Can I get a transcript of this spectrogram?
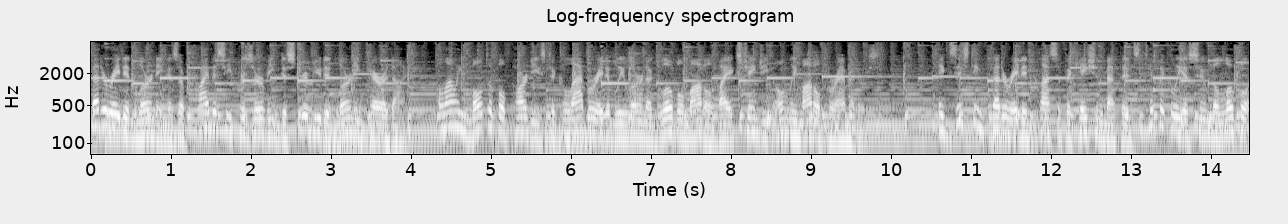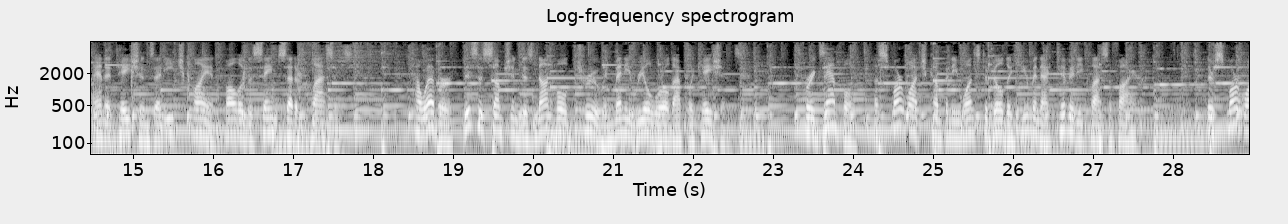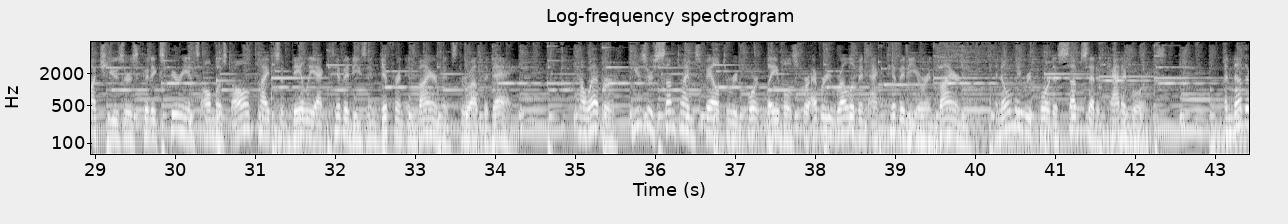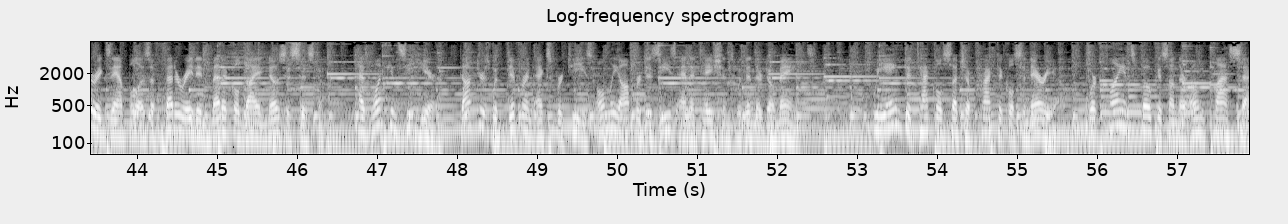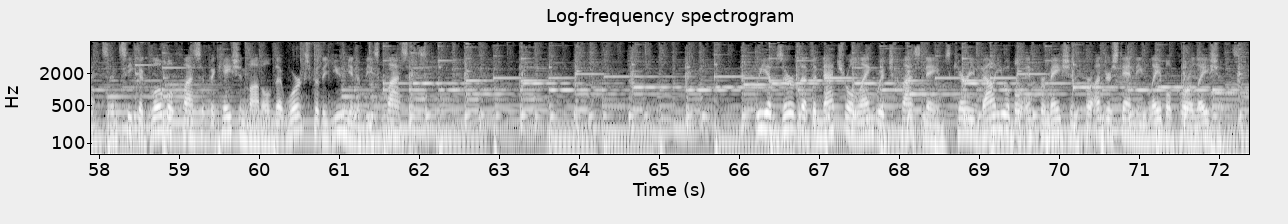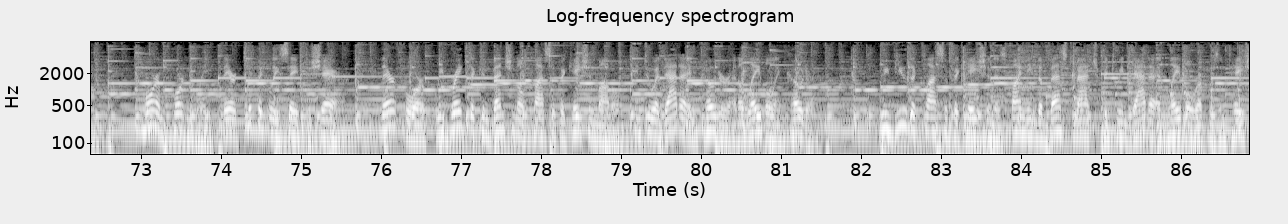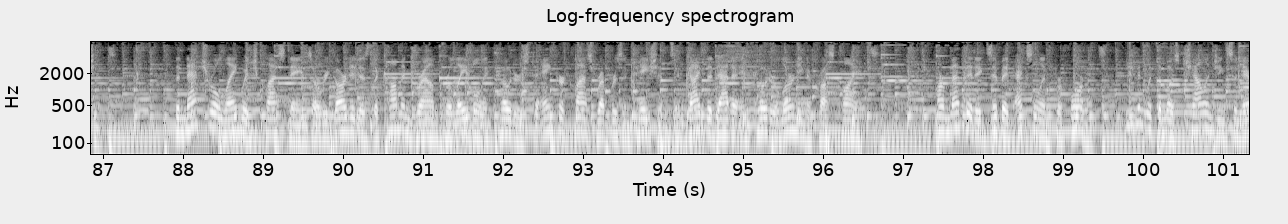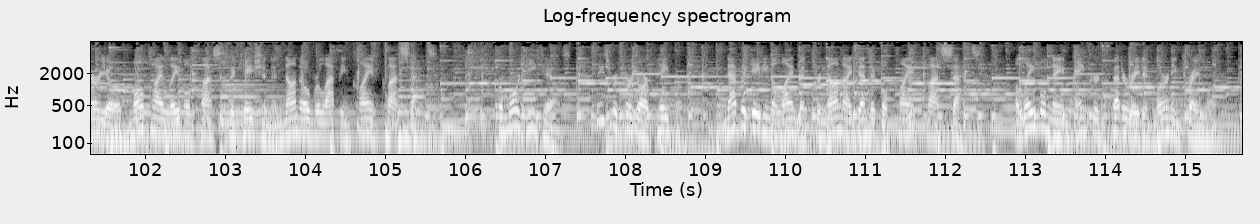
Federated learning is a privacy-preserving distributed learning paradigm, allowing multiple parties to collaboratively learn a global model by exchanging only model parameters. Existing federated classification methods typically assume the local annotations at each client follow the same set of classes. However, this assumption does not hold true in many real-world applications. For example, a smartwatch company wants to build a human activity classifier. Their smartwatch users could experience almost all types of daily activities in different environments throughout the day. However, users sometimes fail to report labels for every relevant activity or environment, and only report a subset of categories. Another example is a federated medical diagnosis system. As one can see here, doctors with different expertise only offer disease annotations within their domains. We aim to tackle such a practical scenario, where clients focus on their own class sets and seek a global classification model that works for the union of these classes. We observe that the natural language class names carry valuable information for understanding label correlations. More importantly, they are typically safe to share. Therefore, we break the conventional classification model into a data encoder and a label encoder. We view the classification as finding the best match between data and label representations. The natural language class names are regarded as the common ground for label encoders to anchor class representations and guide the data encoder learning across clients. Our method exhibit excellent performance, even with the most challenging scenario of multi-label classification and non-overlapping client class sets. For more details, please refer to our paper, Navigating alignment for non-identical client class sets. A label name anchored federated learning framework.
